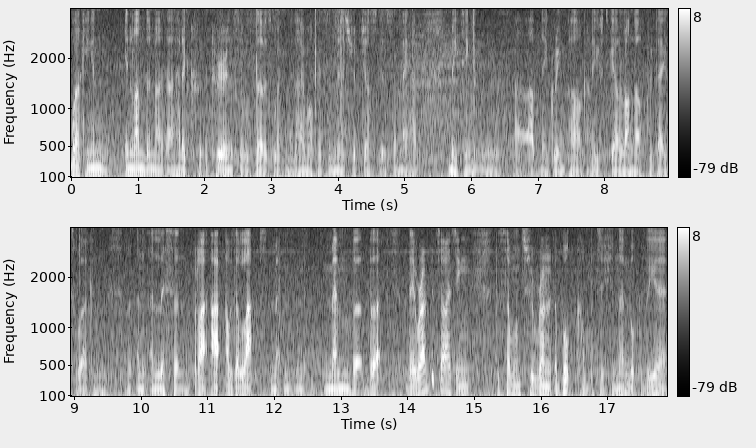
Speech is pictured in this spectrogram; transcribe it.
working in, in London, I, I had a, career in the civil service working for the Home Office and Ministry of Justice, and they had meetings uh, up near Green Park, and I used to go along after a day's work and, and, and listen. But I, I, was a lapsed me- member, but they were advertising for someone to run a book competition, their mm. Book of the Year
